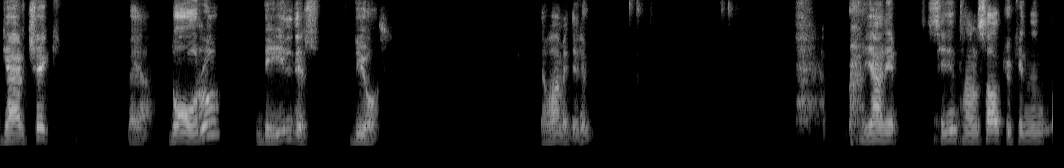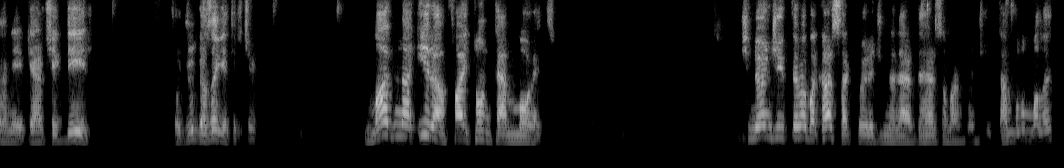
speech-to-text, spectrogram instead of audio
gerçek veya doğru değildir diyor. Devam edelim. Yani senin tanrısal kökenin hani gerçek değil. Çocuğu gaza getirecek. Magna ira faiton tem movet. Şimdi önce yükleme bakarsak böyle cümlelerde her zaman önce yüklem bulunmalı.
